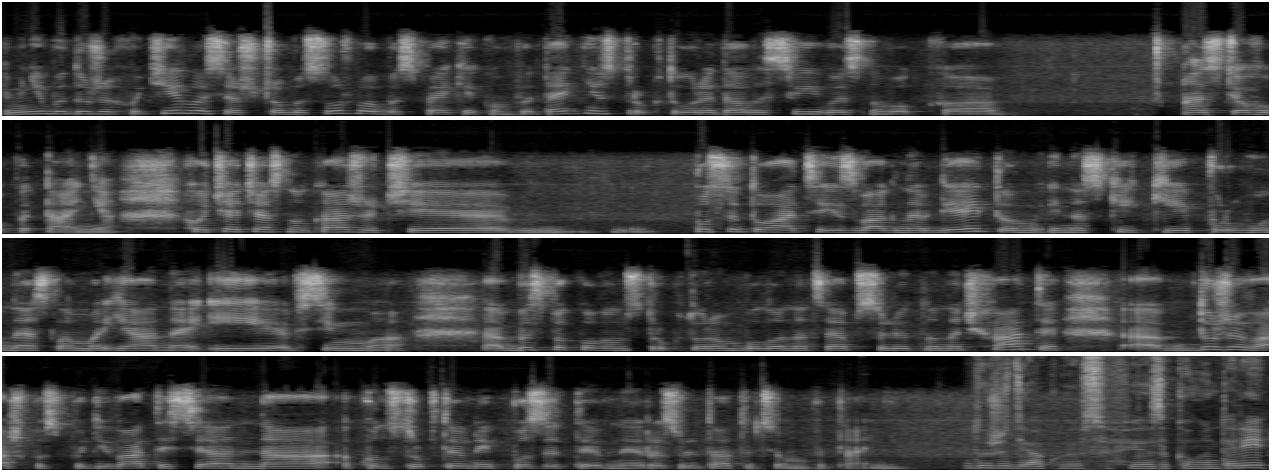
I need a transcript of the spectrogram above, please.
І мені би дуже хотілося, щоб служба безпеки, компетентні структури дали свій висновок. е, З цього питання, хоча, чесно кажучи, по ситуації з Вагнергейтом і наскільки пургу несла Мар'яна, і всім е, безпековим структурам було на це абсолютно начхати, е, дуже важко сподіватися на конструктивний позитивний результат у цьому питанні. Дуже дякую, Софія, за коментарі.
